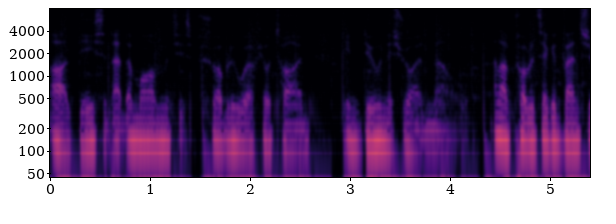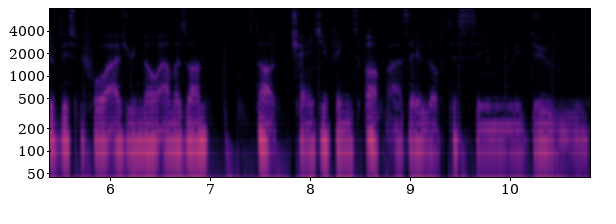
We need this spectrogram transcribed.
are decent at the moment, it's probably worth your time in doing this right now. And I'd probably take advantage of this before, as you know, Amazon start changing things up as they love to seemingly do.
